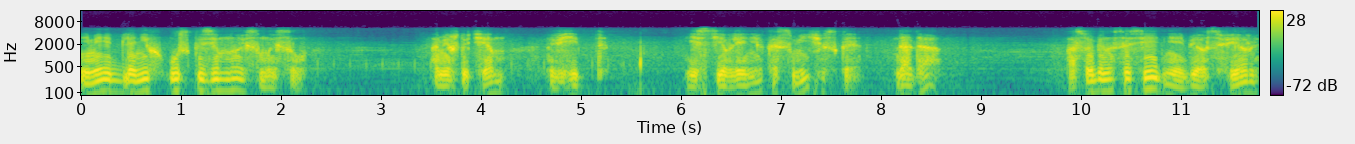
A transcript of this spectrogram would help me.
имеет для них узкоземной смысл, а между тем вид есть явление космическое. Да-да. Особенно соседние биосферы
